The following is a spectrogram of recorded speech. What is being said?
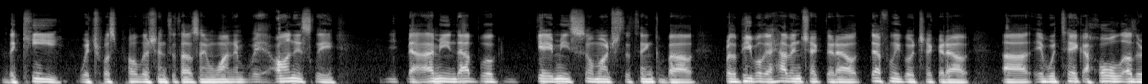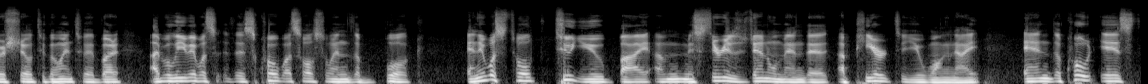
The Key, which was published in 2001. And honestly, I mean, that book gave me so much to think about. For the people that haven't checked it out, definitely go check it out. Uh, it would take a whole other show to go into it, but I believe it was this quote was also in the book, and it was told to you by a mysterious gentleman that appeared to you one night. And the quote is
